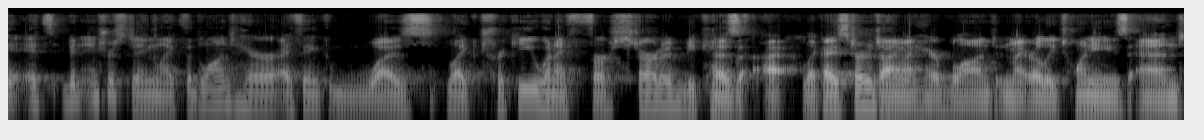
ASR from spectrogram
It's been interesting. Like the blonde hair, I think was like tricky when I first started because, I, like, I started dyeing my hair blonde in my early twenties, and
